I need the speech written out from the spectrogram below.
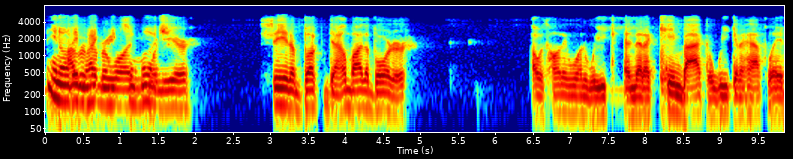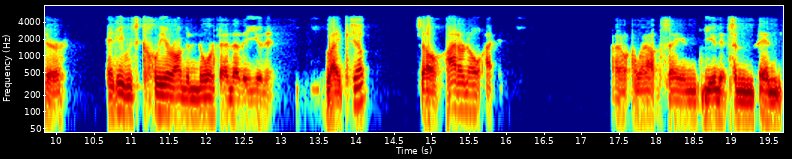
you know they migrate one, so much. one year seeing a buck down by the border. I was hunting one week, and then I came back a week and a half later, and he was clear on the north end of the unit. Like, Yep. so I don't know. I I went out saying units and and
